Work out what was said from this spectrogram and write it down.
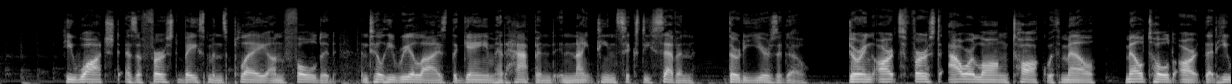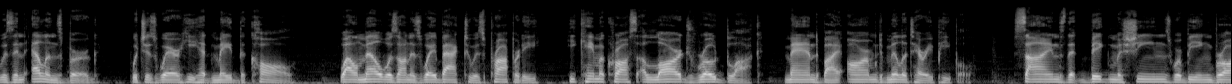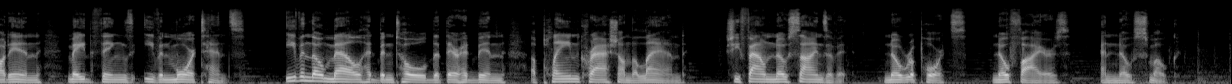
He watched as a first baseman's play unfolded until he realized the game had happened in 1967, 30 years ago. During Art's first hour long talk with Mel, Mel told Art that he was in Ellensburg, which is where he had made the call. While Mel was on his way back to his property, he came across a large roadblock manned by armed military people. Signs that big machines were being brought in made things even more tense. Even though Mel had been told that there had been a plane crash on the land, she found no signs of it, no reports, no fires, and no smoke.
